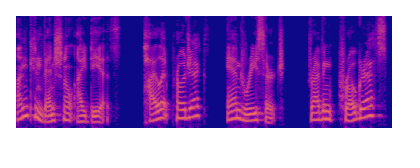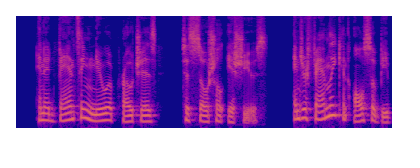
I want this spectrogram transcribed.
unconventional ideas, pilot projects, and research, driving progress and advancing new approaches to social issues. And your family can also be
